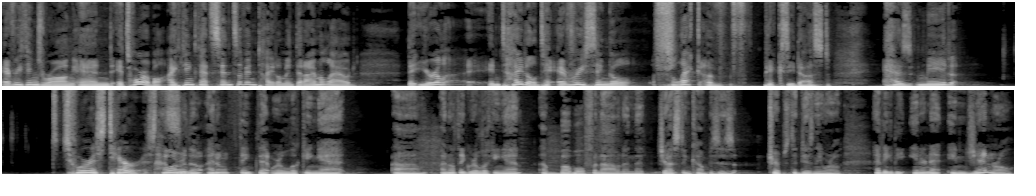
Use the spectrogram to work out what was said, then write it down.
everything's wrong and it's horrible. I think that sense of entitlement that I'm allowed, that you're entitled to every single fleck of pixie dust has made tourist terrorists. However, though, I don't think that we're looking at. Um, I don't think we're looking at a bubble phenomenon that just encompasses trips to Disney World. I think the internet in general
